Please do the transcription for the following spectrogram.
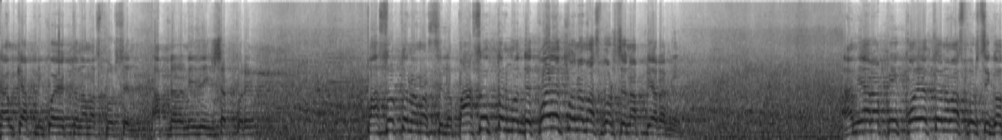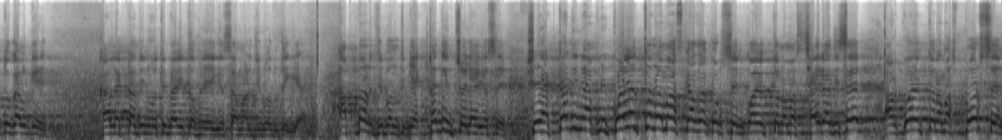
কালকে আপনি কয়েকটা নামাজ পড়ছেন? আপনারা নিজে হিসাব করেন। পাঁচ অক্ত নামাজ ছিল, পাঁচ অক্তর মধ্যে কয়েকটা নামাজ পড়ছেন আপনি আর আমি? আমি আর আপনি কয়েকটা নামাজ পড়ছি গতকালকে। কাল একটা দিন অতিবাহিত হয়ে গেছে আমার জীবন থেকে। আপনার জীবন থেকে একটা দিন চলে গেছে। সেই একটা দিনে আপনি কয়েকটা নামাজ কাজা করছেন, কয়েকটা নামাজ ছাইরা দিছেন আর কয়েকটা নামাজ পড়ছেন,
